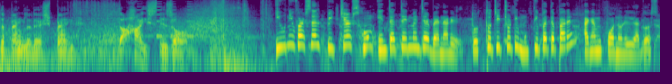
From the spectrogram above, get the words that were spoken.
the Bangladesh Bank. The heist is on. Universal Pictures Home এন্টারটেনমেন্টের ব্যানারে তথ্যচিত্রটি মুক্তি পেতে পারে আগামী পনেরোই আগস্ট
